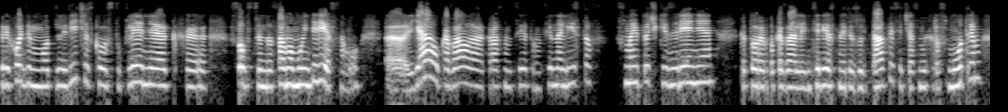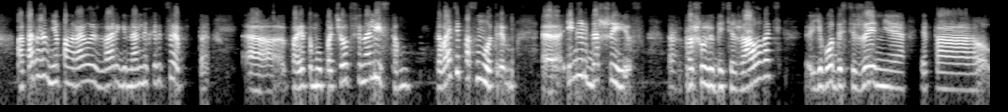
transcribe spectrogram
переходим от лирического вступления к, собственно, самому интересному. Э, я указала красным цветом финалистов с моей точки зрения, которые показали интересные результаты. Сейчас мы их рассмотрим. А также мне понравилось два оригинальных рецепта. Э, поэтому почет финалистам. Давайте посмотрим. Э, Игорь Дашиев. Прошу любить и жаловать. Его достижение – это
